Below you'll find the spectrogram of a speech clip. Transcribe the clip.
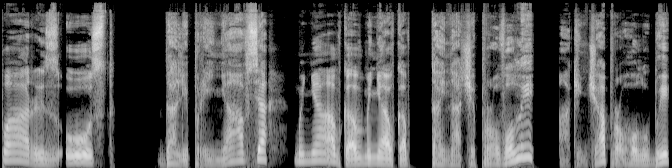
пари з уст. Далі прийнявся, мнявкав, мнявкав, та й наче про воли, а кінча про голуби.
